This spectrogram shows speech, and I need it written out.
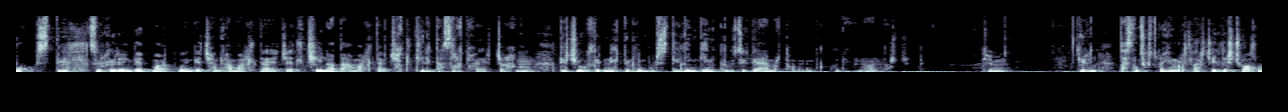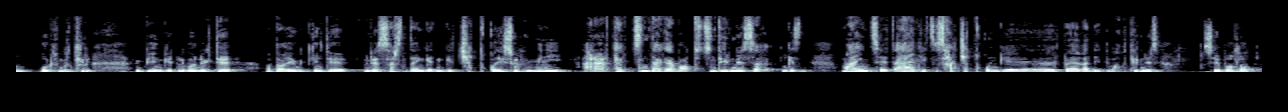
бүх сэтгэл зүрхээр ингээд магадгүй ингээд чамд хамааралтай байж адил чи надад хамааралтай байж хатал тэр тасрах тухай ярьж байгаа байхгүй. Тэр чинь үгээр нэг төрлийн бүр сэтгэлийн гэмтэл үүсгдэг амар том юм гэхгүй надад орж идэг. Тийм ээ. Тэр нь дасан зохицохын хямралаарч илэрч болно. Өөрөөр хэлбэл тэр би ингээд нөгөө нэг те одоо юу гэдгийг те биднээс сарсантай ингээд ингээд чадахгүй эсвэл миний араар тавьцсантайгаа бодцсон тэрнээс ингээд майндсет айл хийсэн салж чадахгүй ингээд байгаад байдаг баг. Тэрнээсээ болоод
